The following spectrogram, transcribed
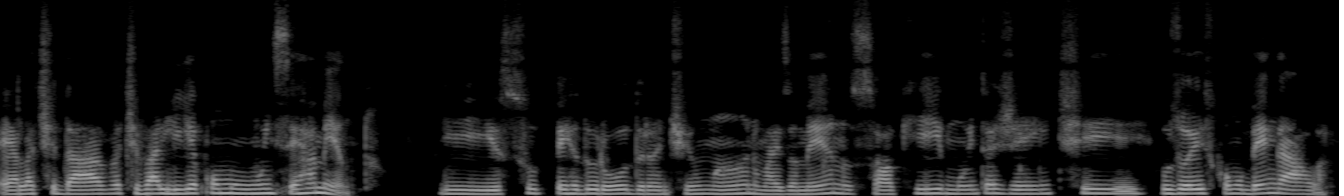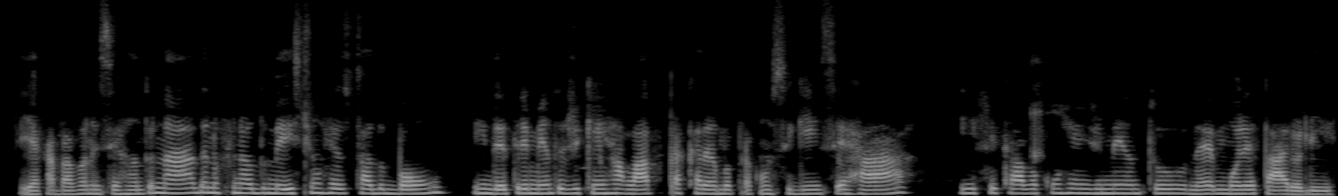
ela te dava, te valia como um encerramento. E isso perdurou durante um ano, mais ou menos, só que muita gente usou isso como bengala e acabava não encerrando nada. No final do mês tinha um resultado bom, em detrimento de quem ralava pra caramba para conseguir encerrar e ficava com rendimento né, monetário ali,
